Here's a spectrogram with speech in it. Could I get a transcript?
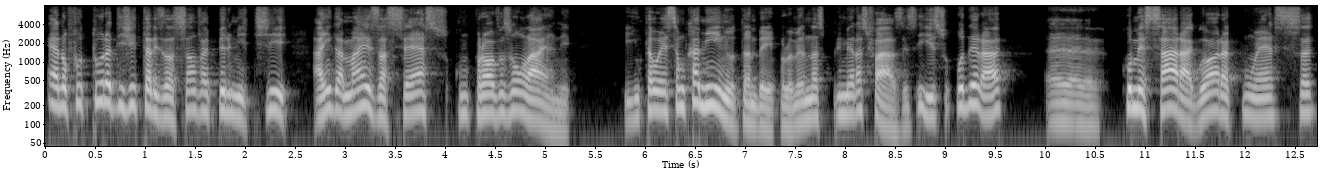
É, no futuro a digitalização vai permitir ainda mais acesso com provas online. Então, esse é um caminho também, pelo menos nas primeiras fases. E isso poderá é, começar agora com essa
